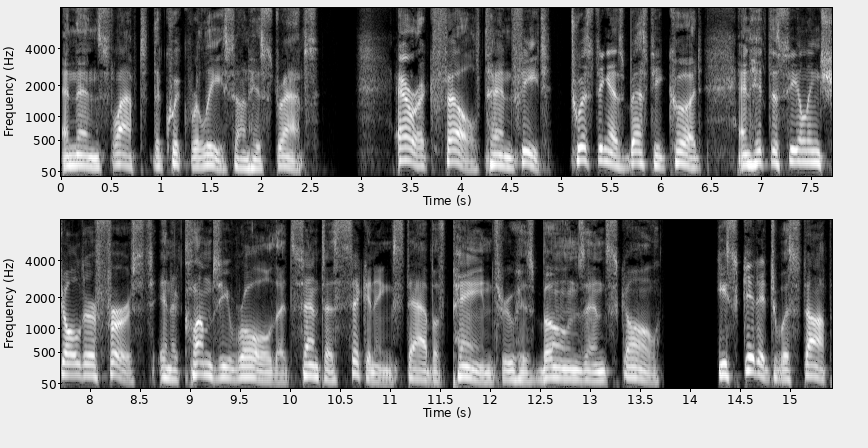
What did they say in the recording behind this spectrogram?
and then slapped the quick release on his straps. Eric fell ten feet, twisting as best he could, and hit the ceiling shoulder first in a clumsy roll that sent a sickening stab of pain through his bones and skull. He skidded to a stop,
